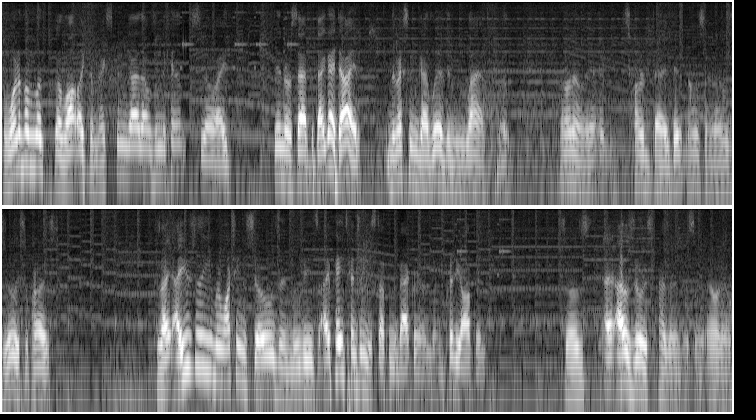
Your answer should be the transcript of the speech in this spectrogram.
And one of them looked a lot like the Mexican guy that was in the camp, so I didn't notice that. But that guy died, and the Mexican guy lived and he laughed. But I don't know, it's hard that I didn't notice that. I was really surprised. Because I, I usually, when watching shows and movies, I pay attention to stuff in the background pretty often. So was, I, I, was really surprised I didn't miss it. I don't know.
